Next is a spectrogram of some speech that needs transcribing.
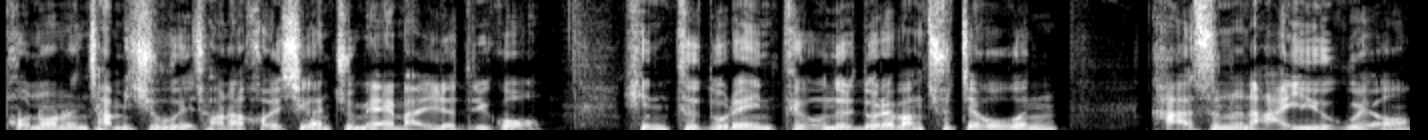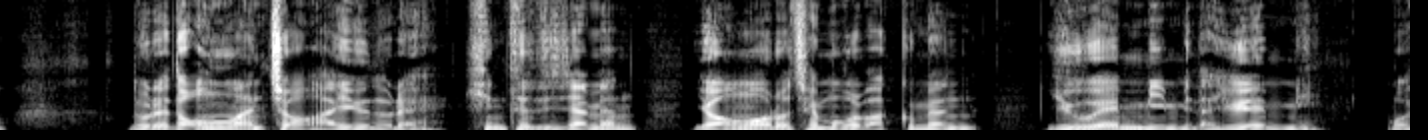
번호는 잠시 후에 전화 걸 시간쯤에 말려드리고 힌트 노래 힌트 오늘 노래방 출제곡은 가수는 아이유고요. 노래 너무 많죠. 아이유 노래. 힌트 드리자면 영어로 제목을 바꾸면 유앤미입니다. 유앤미. 뭐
